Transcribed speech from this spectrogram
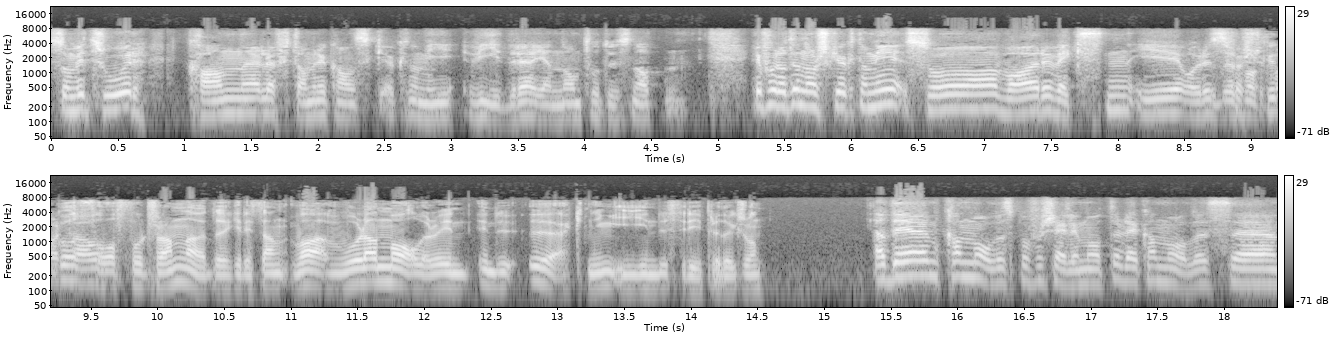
som vi tror kan løfte amerikansk økonomi videre gjennom 2018. I forhold til norsk økonomi så var veksten i årets første kvartal Du får ikke gå så fort fram, da, vet du, Christian. Hvordan måler du økning i industriproduksjon? Ja, Det kan måles på forskjellige måter. Det kan måles eh,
